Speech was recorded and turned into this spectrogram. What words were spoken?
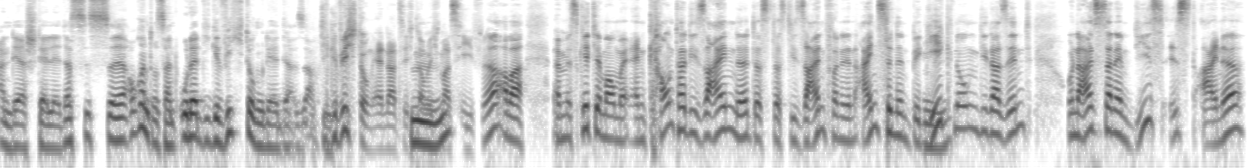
an der Stelle. Das ist äh, auch interessant. Oder die Gewichtung der, der Sachen. Die Gewichtung ändert sich, glaube ich, mhm. massiv. Ne? Aber ähm, es geht ja mal um Encounter-Design, ne? das, das Design von den einzelnen mhm. Begegnungen, mhm. die da sind. Und da heißt es dann eben, dies ist eine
